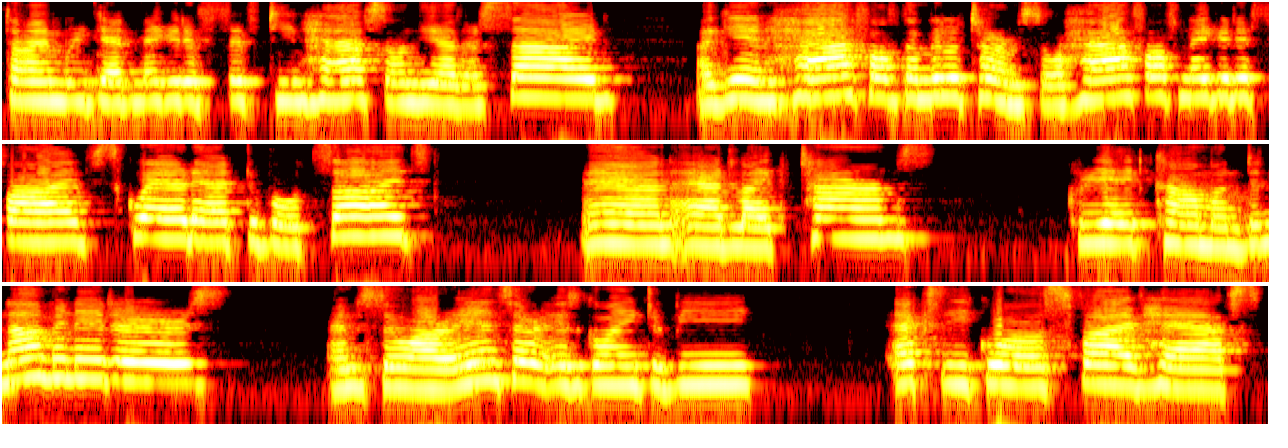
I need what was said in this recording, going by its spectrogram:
time we get negative 15 halves on the other side. Again, half of the middle term. So half of negative 5 squared, add to both sides. And add like terms. Create common denominators. And so our answer is going to be x equals 5 halves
